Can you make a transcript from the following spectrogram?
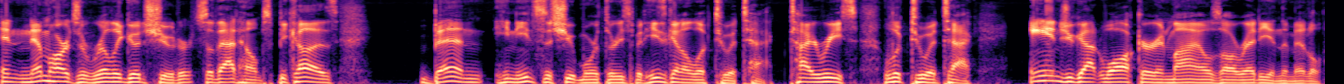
And Nembhard's a really good shooter, so that helps because Ben, he needs to shoot more threes, but he's going to look to attack. Tyrese, look to attack. and you got Walker and Miles already in the middle.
